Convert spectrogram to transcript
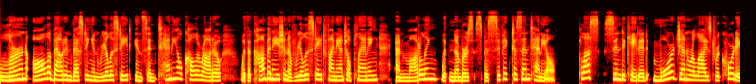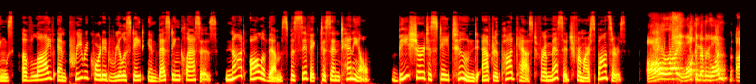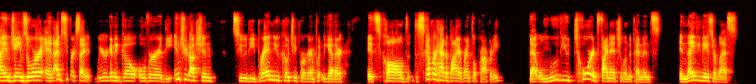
Learn all about investing in real estate in Centennial, Colorado, with a combination of real estate financial planning and modeling with numbers specific to Centennial, plus syndicated, more generalized recordings of live and pre recorded real estate investing classes, not all of them specific to Centennial. Be sure to stay tuned after the podcast for a message from our sponsors all right, welcome everyone. I am James Orr, and I'm super excited. We're going to go over the introduction to the brand new coaching program putting together. It's called Discover How to Buy a Rental Property that will move you toward financial independence in 90 days or less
